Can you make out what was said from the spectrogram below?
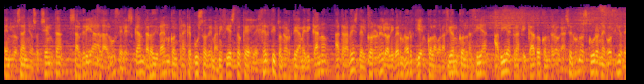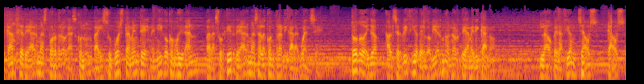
En los años 80, saldría a la luz el escándalo Irán contra que puso de manifiesto que el ejército norteamericano, a través del coronel Oliver North y en colaboración con la CIA, había traficado con drogas en un oscuro negocio de canje de armas por drogas con un país supuestamente enemigo como Irán, para surtir de armas a la contra nicaragüense. Todo ello, al servicio del gobierno norteamericano. La operación Chaos, Caos,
